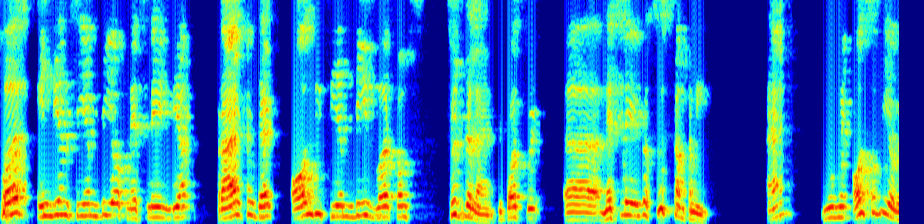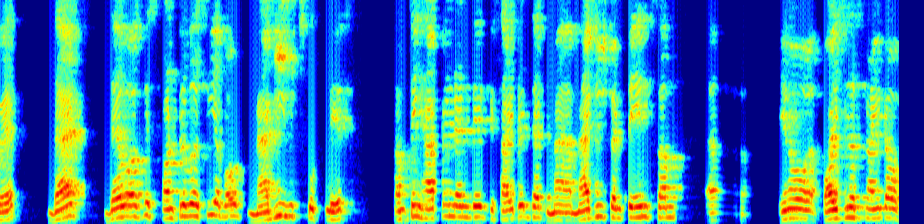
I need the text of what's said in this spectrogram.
first indian cmd of nestle india? Prior to that all the cmds were from switzerland because uh, nestle is a swiss company. And you may also be aware that there was this controversy about Maggi which took place. Something happened and they decided that Ma- Maggi contains some, uh, you know, poisonous kind of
